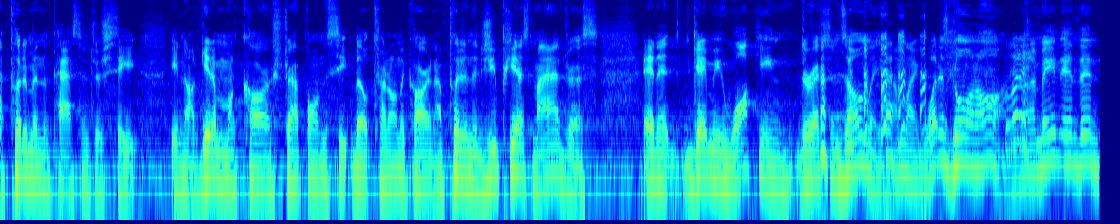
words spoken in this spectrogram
mm-hmm. put them in the passenger seat, you know, I get in my car, strap on the seatbelt, turn on the car, and I put in the GPS my address. And it gave me walking directions only. I'm like, what is going on? You know what I mean? And then,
